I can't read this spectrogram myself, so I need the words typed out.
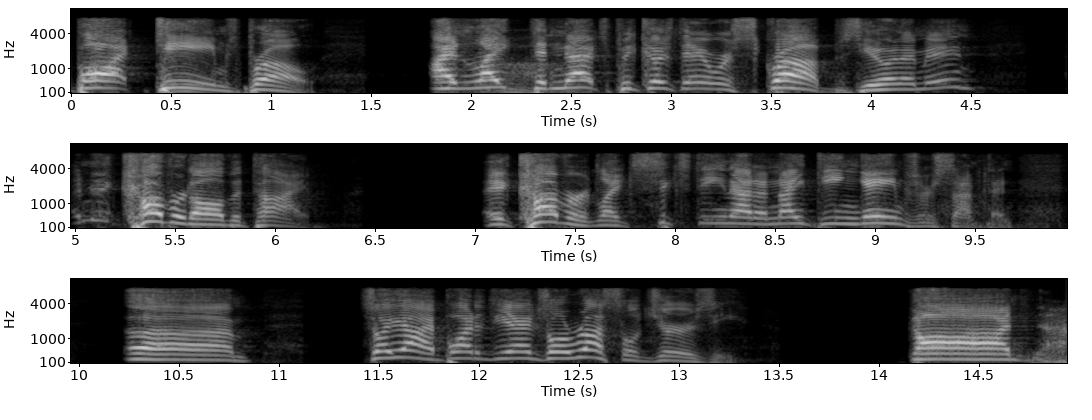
bought teams, bro. I like the Nets because they were scrubs. You know what I mean? And they covered all the time. They covered like 16 out of 19 games or something. Um, so yeah, I bought a D'Angelo Russell jersey. Gone.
